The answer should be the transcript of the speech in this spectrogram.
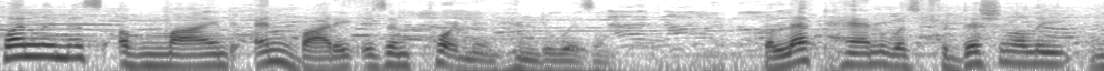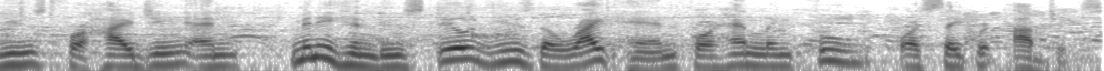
Cleanliness of mind and body is important in Hinduism. The left hand was traditionally used for hygiene and many Hindus still use the right hand for handling food or sacred objects.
